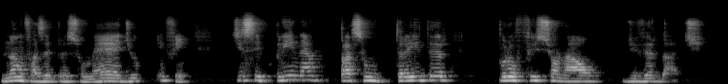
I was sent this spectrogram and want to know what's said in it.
não fazer preço médio, enfim, disciplina para ser um trader profissional de verdade.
